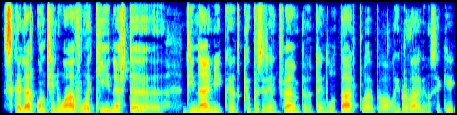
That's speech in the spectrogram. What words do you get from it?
se calhar, continuavam aqui nesta dinâmica de que o presidente Trump tem de lutar pela, pela liberdade e não sei o quê,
